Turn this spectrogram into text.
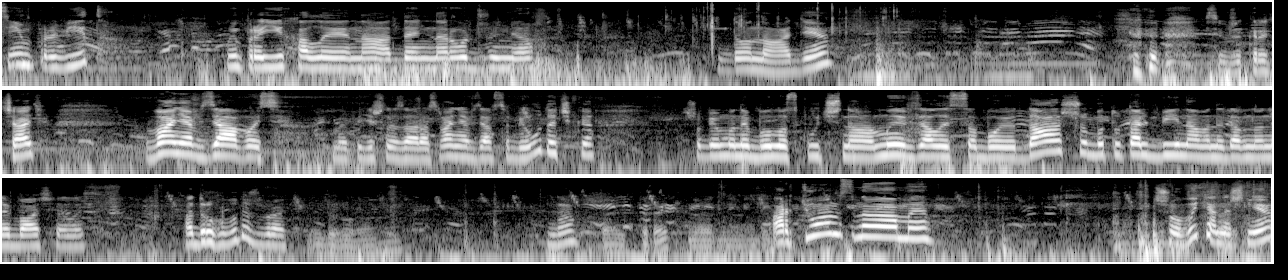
Всім привіт! Ми приїхали на день народження до Наді. Всі вже кричать. Ваня взяв ось, ми підійшли зараз. Ваня взяв собі удочки, щоб йому не було скучно. Ми взяли з собою Дашу, бо тут Альбіна, вони давно не бачились. А другу будеш брати? Друга. Да? Артем з нами. Що, витягнеш, ні?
